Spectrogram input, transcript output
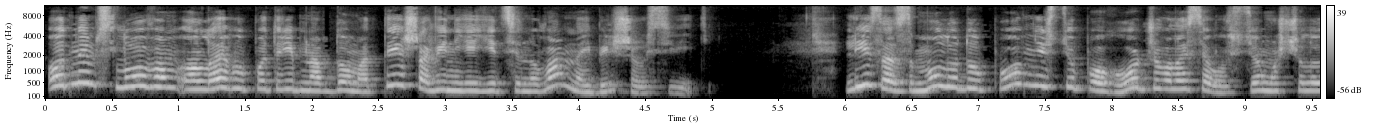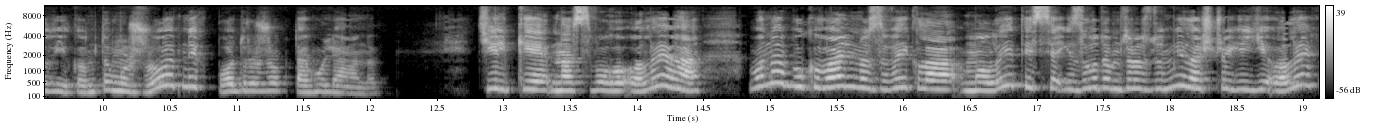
Одним словом, Олегу потрібна вдома тиша, він її цінував найбільше у світі. Ліза з молоду повністю погоджувалася у всьому з чоловіком, тому жодних подружок та гулянок. Тільки на свого Олега вона буквально звикла молитися і згодом зрозуміла, що її Олег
